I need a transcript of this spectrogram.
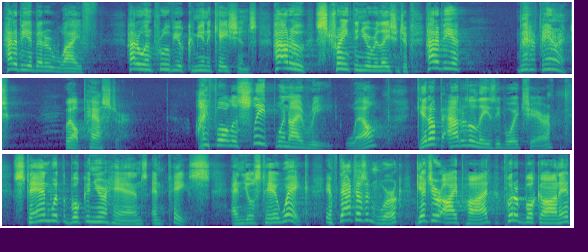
how to be a better wife, how to improve your communications, how to strengthen your relationship, how to be a better parent. Well, Pastor, I fall asleep when I read. Well, get up out of the La-Z-Boy chair, stand with the book in your hands, and pace and you'll stay awake. If that doesn't work, get your iPod, put a book on it,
